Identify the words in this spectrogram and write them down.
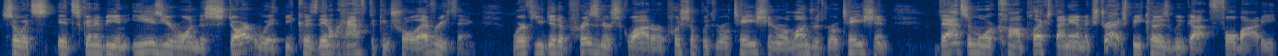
So it's it's going to be an easier one to start with because they don't have to control everything. Where if you did a prisoner squat or a push up with rotation or a lunge with rotation, that's a more complex dynamic stretch because we've got full body,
